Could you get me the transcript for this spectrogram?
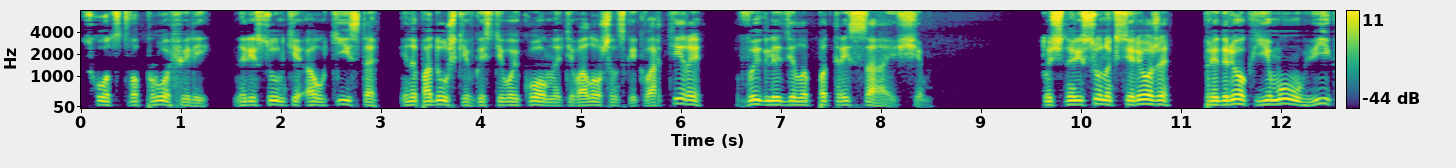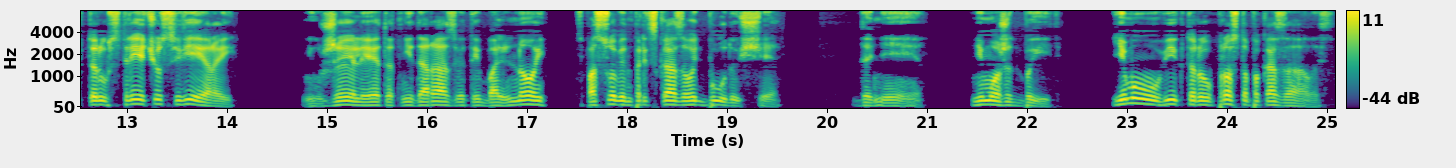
Сходство профилей на рисунке аутиста и на подушке в гостевой комнате Волошинской квартиры выглядело потрясающим. Точно рисунок Сережи предрек ему, Виктору, встречу с Верой. Неужели этот недоразвитый больной способен предсказывать будущее? Да нет, не может быть. Ему, Виктору, просто показалось.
